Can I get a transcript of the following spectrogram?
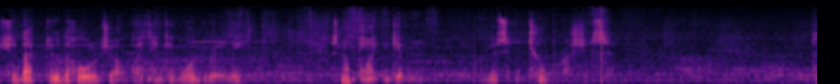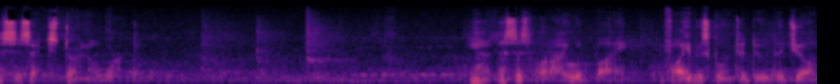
Should that do the whole job? I think it would, really. There's no point in giving using two brushes. This is external work. Yeah, this is what I would buy if I was going to do the job.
